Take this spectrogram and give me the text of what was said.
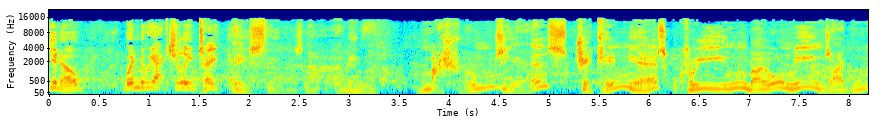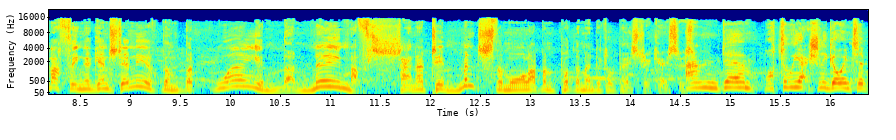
you know, when do we actually take these things now? I mean, mushrooms, yes. Chicken, yes. Cream, by all means. I've nothing against any of them. But why, in the name of sanity, mince them all up and put them in little pastry cases? And um, what are we actually going to,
